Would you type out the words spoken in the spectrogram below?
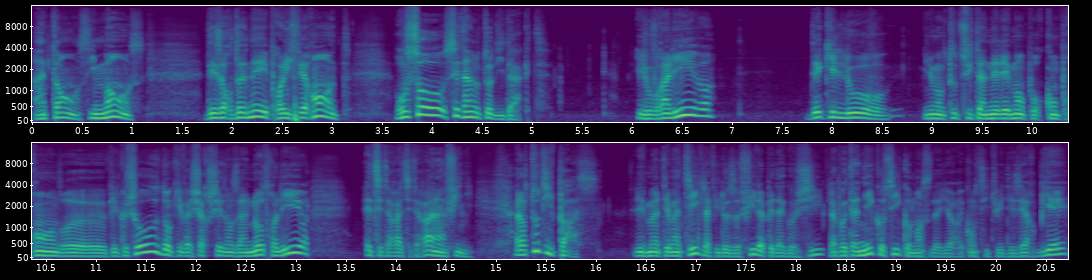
intense, immense, désordonnée, proliférante. Rousseau, c'est un autodidacte. Il ouvre un livre, dès qu'il l'ouvre, il manque tout de suite un élément pour comprendre euh, quelque chose, donc il va chercher dans un autre livre, etc., etc., à l'infini. Alors tout y passe. Les mathématiques, la philosophie, la pédagogie, la botanique aussi commence d'ailleurs à constituer des herbiers.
